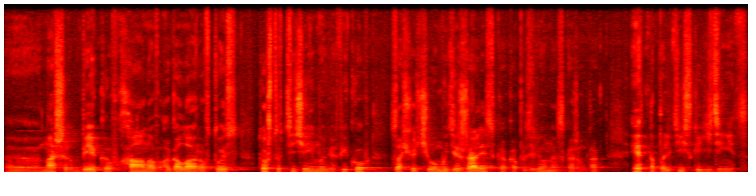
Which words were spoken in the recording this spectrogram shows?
наших беков, ханов, агаларов, то есть то, что в течение многих веков, за счет чего мы держались как определенная, скажем так, этнополитическая единица.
